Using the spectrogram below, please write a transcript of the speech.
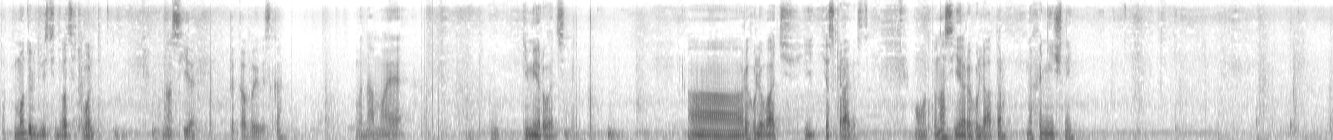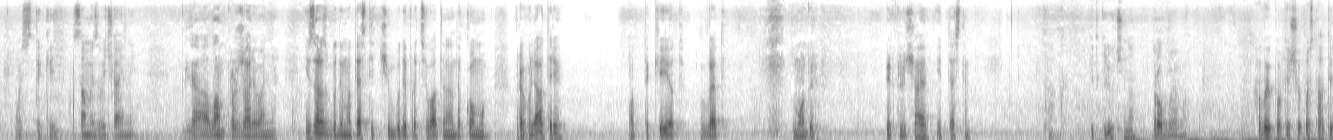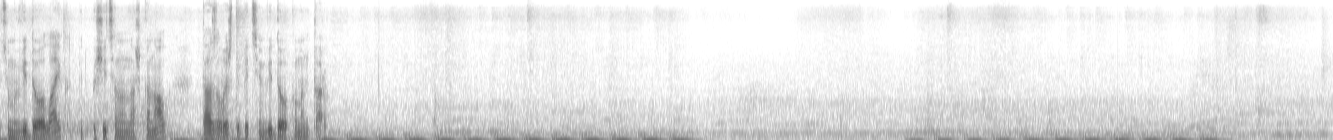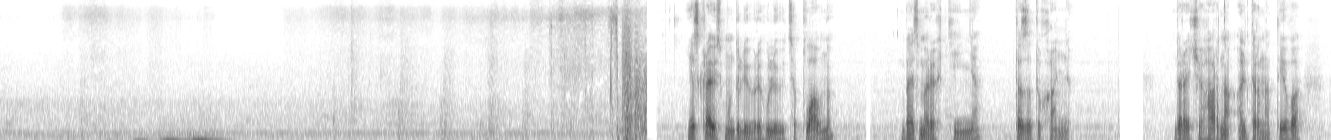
Так, модуль 220 вольт. У нас є така вивіска. Вона має діміруватися. Регулювати яскравість. От, у нас є регулятор механічний. Ось такий, самий звичайний для ламп розжарювання. І зараз будемо тестити, чи буде працювати на такому регуляторі от такий от LED модуль. Підключаю і тестимо. Так, підключено, пробуємо. А ви поки що поставте цьому відео лайк, підпишіться на наш канал та залиште під цим відео коментар. Яскравість модулів регулюється плавно, без мерехтіння та затухання. До речі, гарна альтернатива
